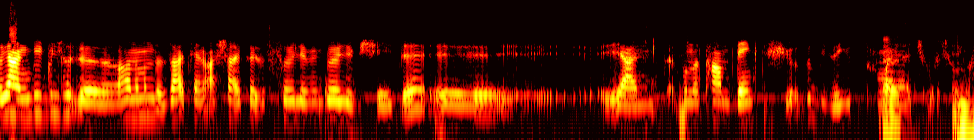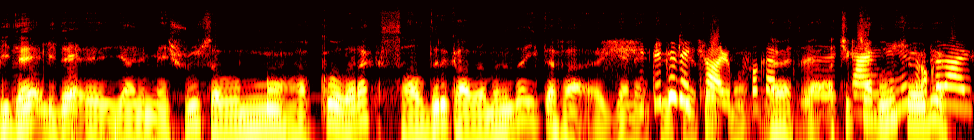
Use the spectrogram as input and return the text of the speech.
e, yani Birgül e, Hanım'ın da zaten aşağı yukarı söylemi böyle bir şeydi. E, yani buna tam denk düşüyordu. Bize yutturmaya Evet. çalışıyordu. Bir de bir de e, yani meşru savunma hakkı olarak saldırı kavramını da ilk defa e, gene Şiddete Türkiye de çağrı Fakat evet e, açıkça bunu söylüyor. O kadar,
